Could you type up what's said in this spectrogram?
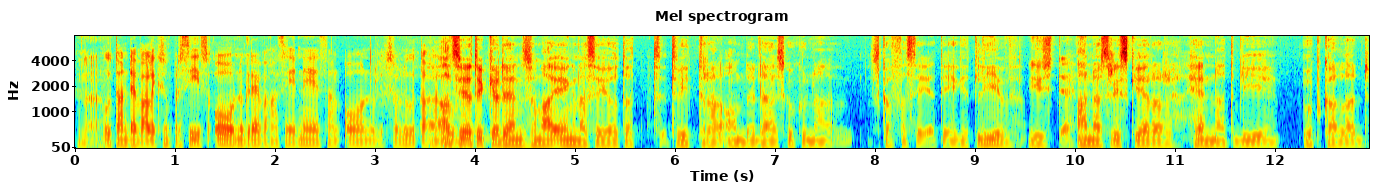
Nej. Utan det var liksom precis, åh nu gräver han sig i näsan, åh nu liksom lutar han alltså jag tycker den som har ägnat sig åt att twittra om det där skulle kunna skaffa sig ett eget liv. Just det. Annars riskerar hen att bli uppkallad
